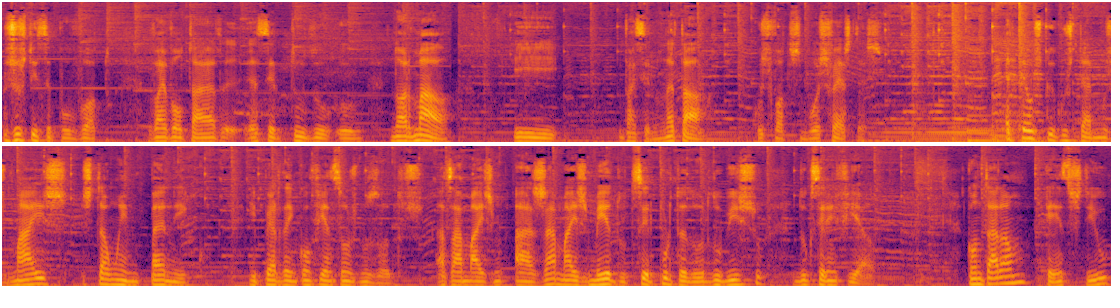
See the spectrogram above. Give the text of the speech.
justiça pelo voto, vai voltar a ser tudo uh, normal e vai ser no Natal, com os votos de boas festas. Até os que gostamos mais estão em pânico e perdem confiança uns nos outros. Há, mais, há já mais medo de ser portador do bicho do que ser infiel. Contaram-me, quem assistiu,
